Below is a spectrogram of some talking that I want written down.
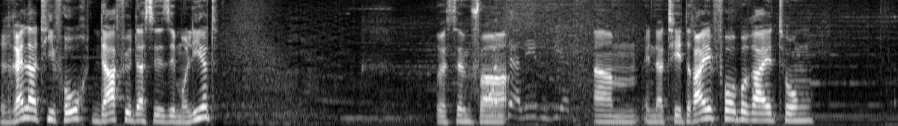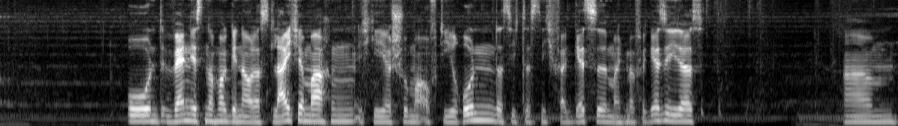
relativ hoch dafür, dass ihr simuliert. So, jetzt sind wir ähm, in der T3-Vorbereitung. Und werden jetzt nochmal genau das gleiche machen. Ich gehe ja schon mal auf die Runden, dass ich das nicht vergesse. Manchmal vergesse ich das. Ähm,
